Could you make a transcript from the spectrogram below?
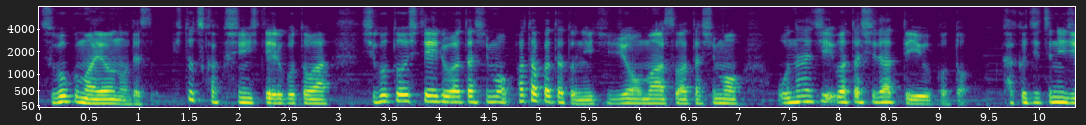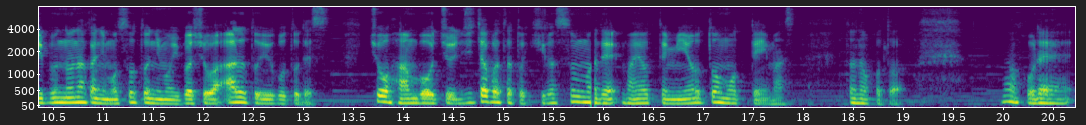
すごく迷うのです。一つ確信していることは、仕事をしている私も、パタパタと日常を回す私も、同じ私だっていうこと。確実に自分の中にも外にも居場所はあるということです。超繁忙中、ジタバタと気が済むまで迷ってみようと思っています。とのこと。まあこれ、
